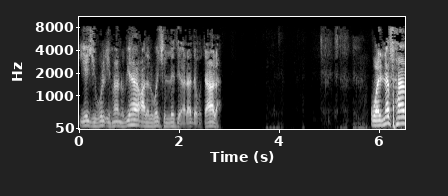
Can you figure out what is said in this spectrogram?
يجب الإيمان بها على الوجه الذي أراده تعالى. ولنفهم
